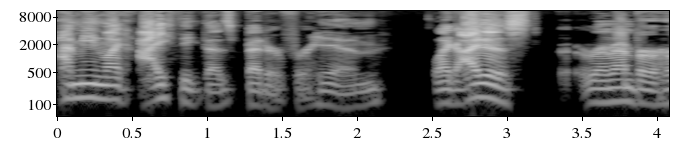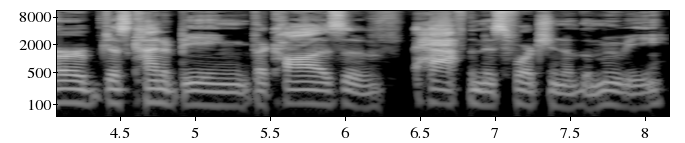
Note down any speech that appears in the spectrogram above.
I mean, like, I think that's better for him. Like, I just remember her just kind of being the cause of half the misfortune of the movie.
